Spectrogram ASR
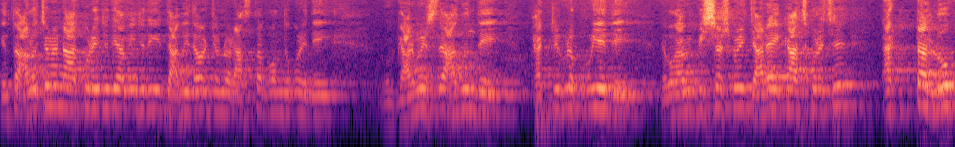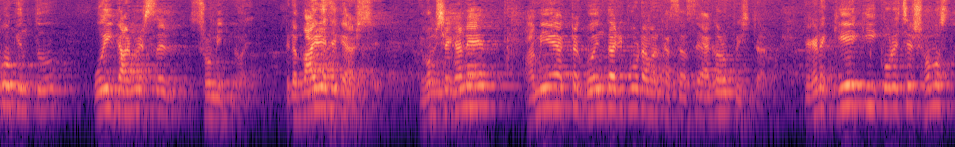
কিন্তু আলোচনা না করে যদি আমি যদি দাবি দেওয়ার জন্য রাস্তা বন্ধ করে দিই গার্মেন্টসে আগুন দেই ফ্যাক্টরিগুলো পুড়িয়ে দিই, এবং আমি বিশ্বাস করি যারা এই কাজ করেছে, একটা লোকও কিন্তু ওই গার্মেন্টসের শ্রমিক নয়। এটা বাইরে থেকে আসছে। এবং সেখানে আমি একটা গোয়েন্দা রিপোর্ট আমার কাছে আছে, এগারো পৃষ্ঠার। এখানে কে কি করেছে, সমস্ত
